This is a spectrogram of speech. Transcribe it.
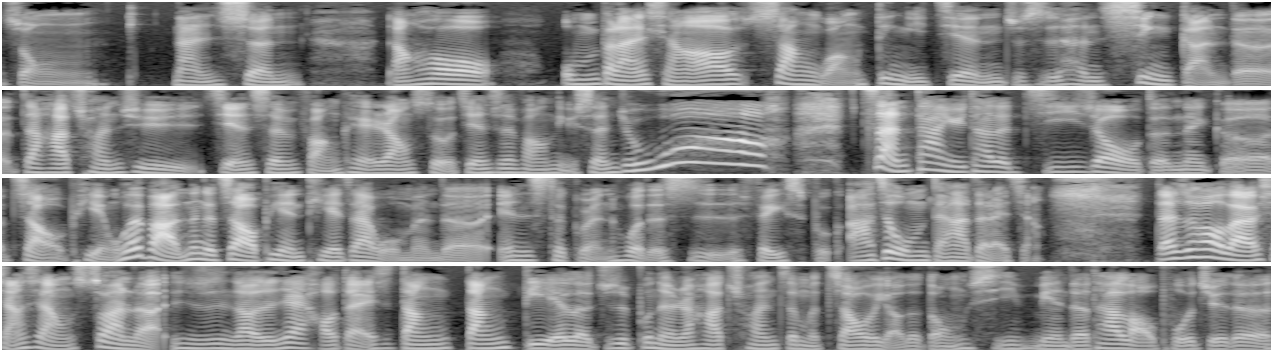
种男生，然后。我们本来想要上网订一件就是很性感的，让他穿去健身房，可以让所有健身房女生就哇赞叹于他的肌肉的那个照片。我会把那个照片贴在我们的 Instagram 或者是 Facebook 啊，这我们等下再来讲。但是后来想想算了，就是你知道，人家好歹也是当当爹了，就是不能让他穿这么招摇的东西，免得他老婆觉得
